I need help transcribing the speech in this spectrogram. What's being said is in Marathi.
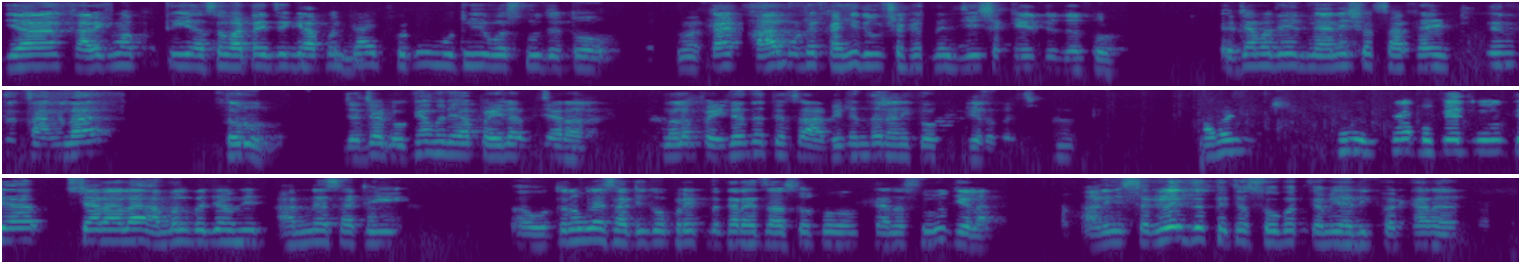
या कार्यक्रमाप्रती असं वाटायचं की आपण काय? छोटी मोठी वस्तू देतो किंवा काय फार मोठं काही देऊ शकत नाही जे शक्य ते देतो. त्याच्यामध्ये ज्ञानेश्वर सारखा एक अत्यंत चांगला तरुण ज्याच्या डोक्यामध्ये हा पहिला विचार आला. मला पहिल्यांदा त्याचं अभिनंदन आणि कौतुक केलं पाहिजे. कारण त्या डोक्यात येऊन त्या विचाराला अंमलबजावणीत आणण्यासाठी उतरवण्यासाठी जो प्रयत्न करायचा असतो तो त्यानं सुरू केला. आणि सगळेच जर त्याच्या सोबत कमी अधिक फरकानं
